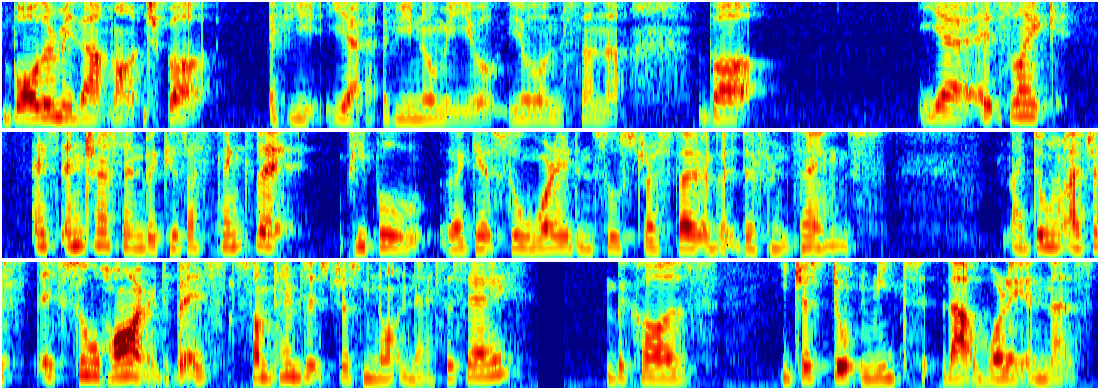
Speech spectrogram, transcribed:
bother me that much. But if you yeah, if you know me, you'll you'll understand that. But yeah, it's like it's interesting because I think that people that get so worried and so stressed out about different things I don't I just it's so hard, but it's sometimes it's just not necessary because you just don't need that worry and that's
